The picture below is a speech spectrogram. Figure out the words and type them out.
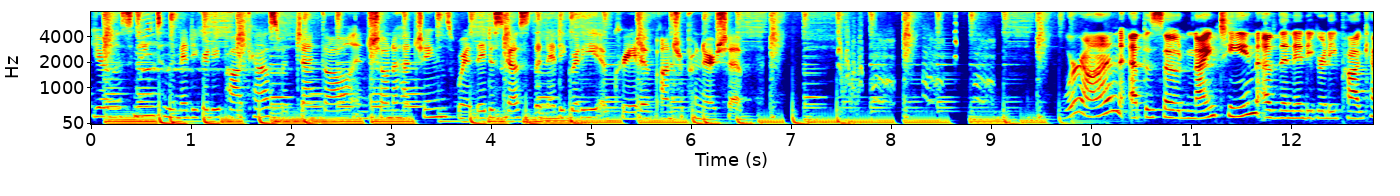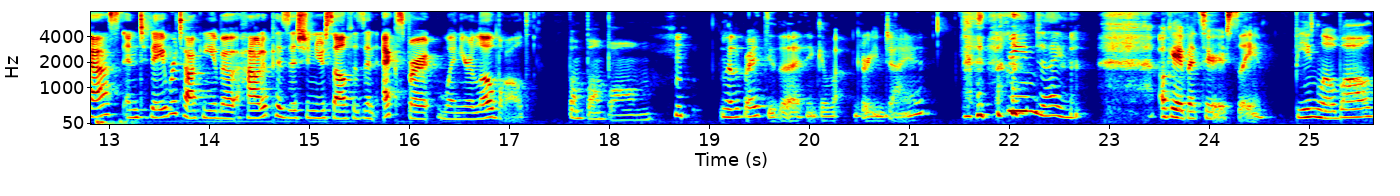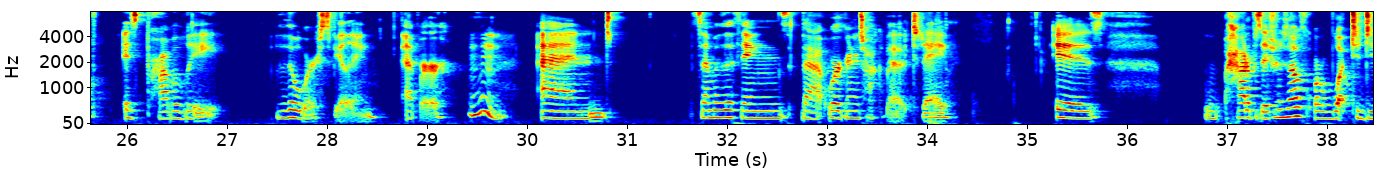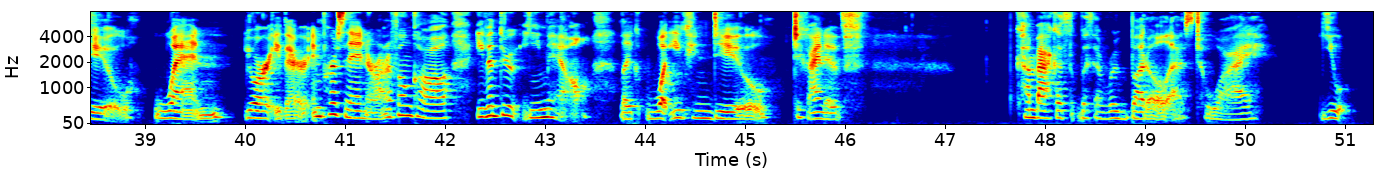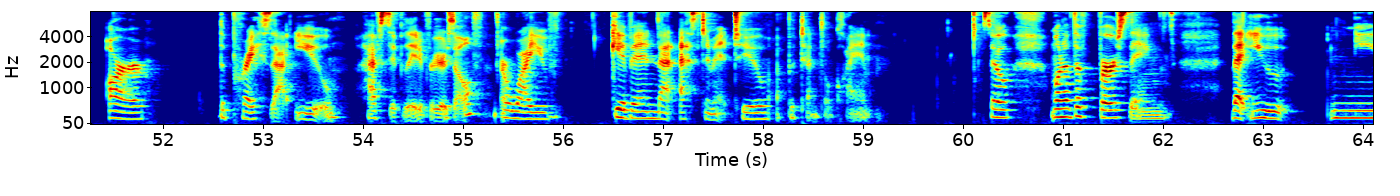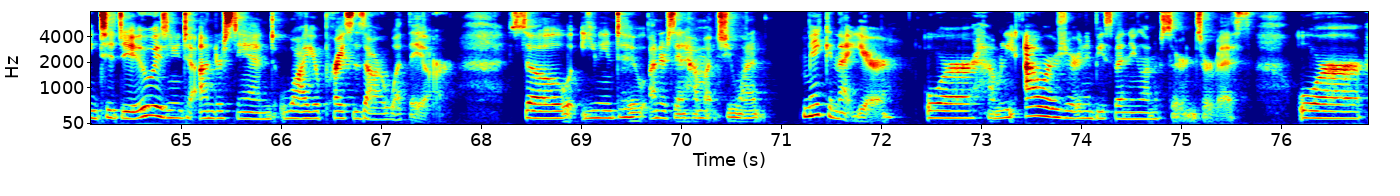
You're listening to the Nitty Gritty podcast with Jenn Gall and Siona Hutchings, where they discuss the nitty gritty of creative entrepreneurship. We're on episode 19 of the Nitty Gritty podcast, and today we're talking about how to position yourself as an expert when you're lowballed. Bum bum bum. Whenever I do that, I think of Green Giant. Green giant. Okay, but seriously, being lowballed is probably the worst feeling ever. hmm And some of the things that we're going to talk about today is how to position yourself or what to do when you're either in person or on a phone call, even through email, like what you can do to kind of come back with, with a rebuttal as to why you are the price that you have stipulated for yourself or why you've given that estimate to a potential client. So, one of the first things that you need to do is you need to understand why your prices are what they are. So, you need to understand how much you want to make in that year, or how many hours you're going to be spending on a certain service, or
